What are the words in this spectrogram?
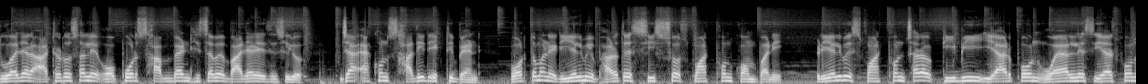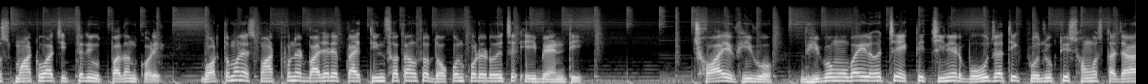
দু হাজার আঠেরো সালে অপোর সাব ব্র্যান্ড হিসাবে বাজারে এসেছিল, যা এখন সাদির একটি ব্র্যান্ড। বর্তমানে রিয়েলমি ভারতের শীর্ষ স্মার্টফোন কোম্পানি। রিয়েলমি স্মার্টফোন ছাড়াও TV, earphone, wireless earphone smart watch ইত্যাদি উৎপাদন করে। বর্তমানে স্মার্টফোনের বাজারে প্রায় তিন শতাংশ দখল করে রয়েছে এই ব্র্যান্ডটি। ছয় ভিভো। ভিভো মোবাইল হচ্ছে একটি চীনের বহুজাতিক প্রযুক্তি সংস্থা যারা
